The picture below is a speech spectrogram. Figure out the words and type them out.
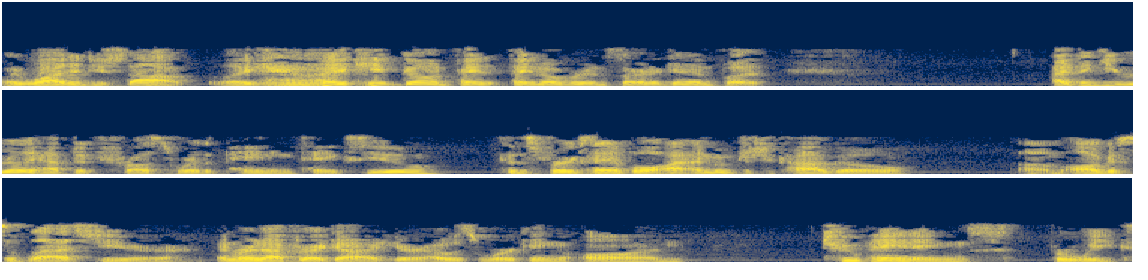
like why did you stop like like keep going paint paint over it and start again but I think you really have to trust where the painting takes you because for example I, I moved to Chicago um, August of last year and right after I got here I was working on two paintings for weeks.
